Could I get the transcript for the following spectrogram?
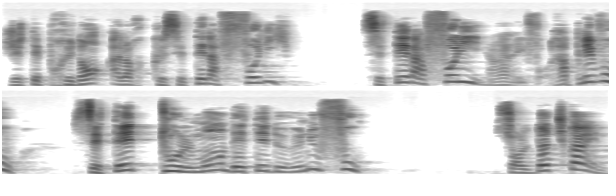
j'étais prudent alors que c'était la folie. C'était la folie. Hein. Rappelez-vous, c'était tout le monde était devenu fou sur le Dogecoin.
